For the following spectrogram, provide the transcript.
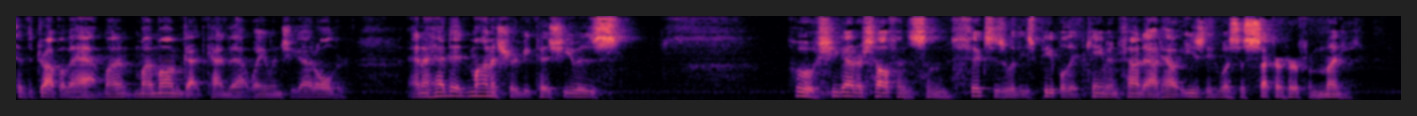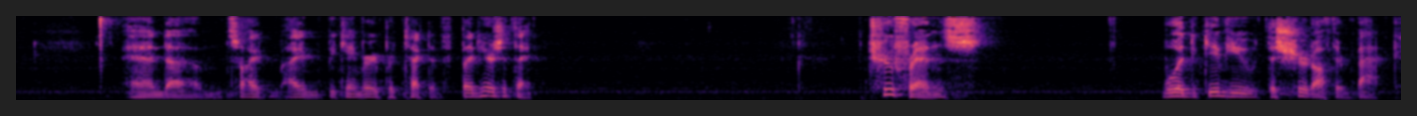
at the drop of a hat. My, my mom got kind of that way when she got older. And I had to admonish her because she was, whew, she got herself in some fixes with these people that came and found out how easy it was to sucker her for money. And um, so I, I became very protective. But here's the thing true friends would give you the shirt off their back.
